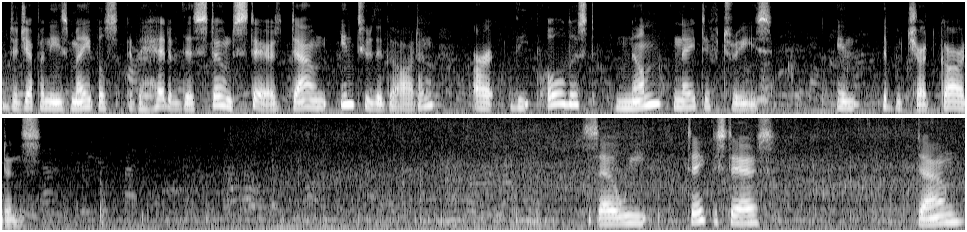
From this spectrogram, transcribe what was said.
the Japanese maples at the head of the stone stairs down into the garden are the oldest non native trees in the Butchart Gardens. So we take the stairs down,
